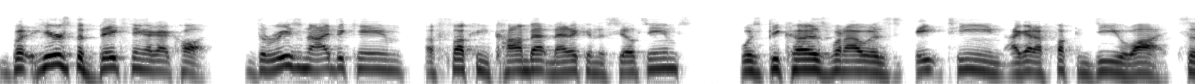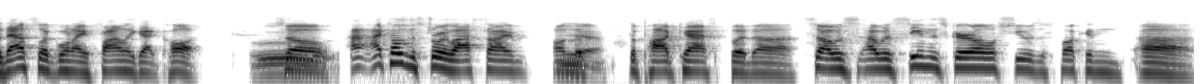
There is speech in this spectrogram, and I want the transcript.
but here's the big thing I got caught. The reason I became a fucking combat medic in the SEAL teams was because when I was 18, I got a fucking DUI. So that's like when I finally got caught. So I, I told the story last time on Yeah. the, the podcast, but uh so I was I was seeing this girl, she was a fucking uh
